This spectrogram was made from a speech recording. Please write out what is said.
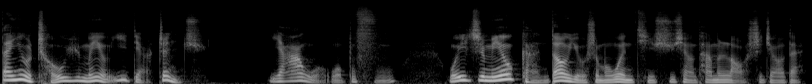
但又愁于没有一点证据，压我，我不服。我一直没有感到有什么问题需向他们老实交代，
